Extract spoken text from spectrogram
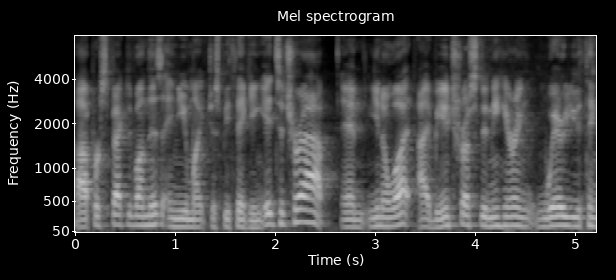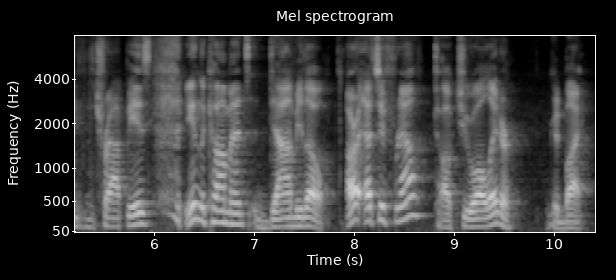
uh, perspective on this and you might just be thinking it's a trap. And you know what? I'd be interested in hearing where you think the trap is in the comments down below. All right, that's it for now. Talk to you all later. Goodbye.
